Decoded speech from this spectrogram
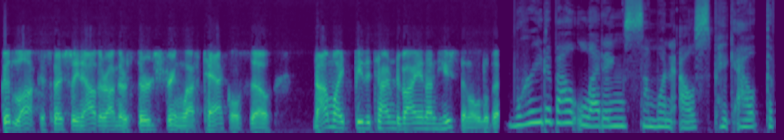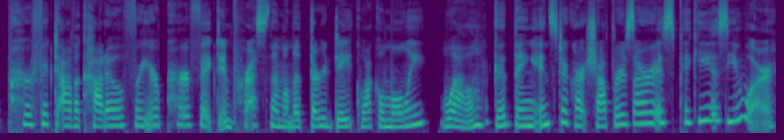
good luck, especially now they're on their third string left tackle. So now might be the time to buy in on Houston a little bit. Worried about letting someone else pick out the perfect avocado for your perfect impress them on the third date guacamole? Well, good thing Instacart shoppers are as picky as you are.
